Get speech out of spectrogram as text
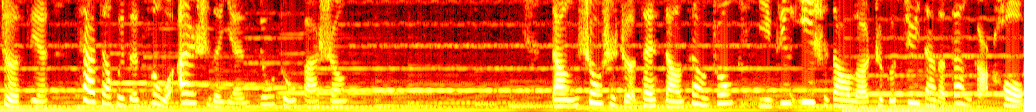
这些。恰恰会在自我暗示的研究中发生。当受试者在想象中已经意识到了这个巨大的杠杆后，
